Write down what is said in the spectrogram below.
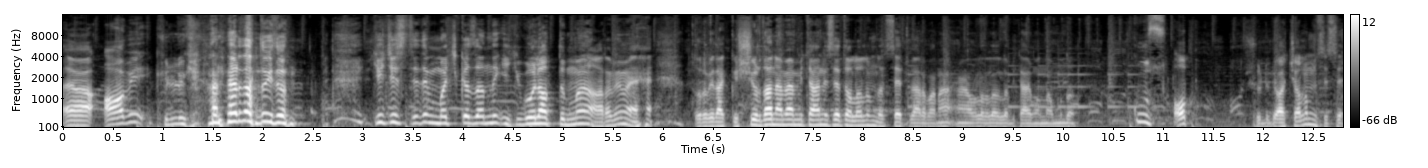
Ee, abi küllük. Nereden duydun? Güç istedim maçı kazandık iki gol attım mı? Harbi mi? Dur bir dakika şuradan hemen bir tane set alalım da set ver bana. Allah Allah bir tane ondan bundan. Kus hop. Şurada bir açalım mı sesi?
